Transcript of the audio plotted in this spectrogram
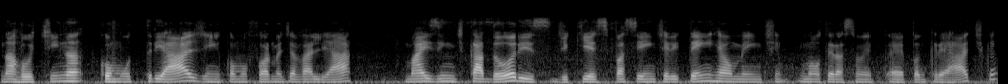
na rotina como triagem, como forma de avaliar mais indicadores de que esse paciente ele tem realmente uma alteração é, pancreática,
